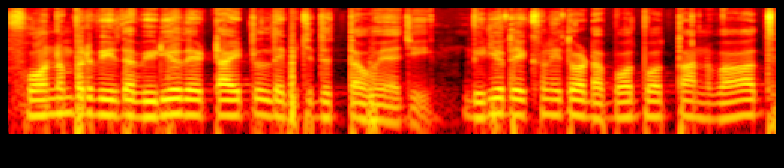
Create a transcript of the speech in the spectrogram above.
ਫੋਨ ਨੰਬਰ ਵੀਰ ਦਾ ਵੀਡੀਓ ਦੇ ਟਾਈਟਲ ਦੇ ਵਿੱਚ ਦਿੱਤਾ ਹੋਇਆ ਜੀ। ਵੀਡੀਓ ਦੇਖਣ ਲਈ ਤੁਹਾਡਾ ਬਹੁਤ ਬਹੁਤ ਧੰਨਵਾਦ।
